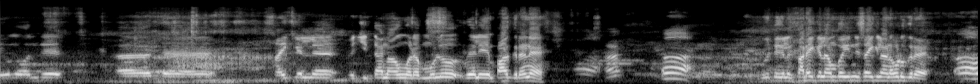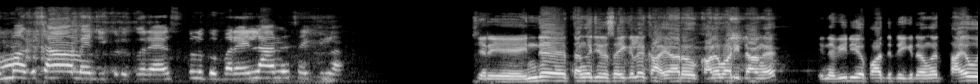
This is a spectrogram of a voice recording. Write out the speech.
இவங்க வந்து இந்த சைக்கிள்ல வச்சுட்டு தான் நான் அவங்களோட முழு வேலையை பாக்குறேனே ஓ. வீட்டுகளுக்கு கடைக்கெல்லாம் போய் இந்த சைக்கிள் நான் கொடுக்குறேன். ஓ அம்மாக்கு சாமேண்டி கொடுக்குறேன் ஸ்கூலுக்கு போறேன் எல்லாமே சைக்கிள் சரி இந்த தங்கச்சியோட சைக்கிளை யாரோ களவாடிட்டாங்க. இந்த வீடியோ பார்த்துட்டு இருக்கிறவங்க தயவு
